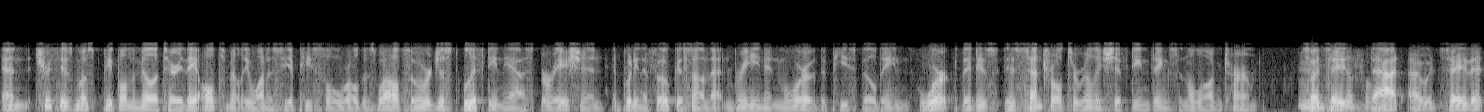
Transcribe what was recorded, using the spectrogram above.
And truth is, most people in the military, they ultimately want to see a peaceful world as well. So we're just lifting the aspiration and putting the focus on that and bringing in more of the peace building work that is, is central to really shifting things in the long term. So I'd mm, say Beautiful. that I would say that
